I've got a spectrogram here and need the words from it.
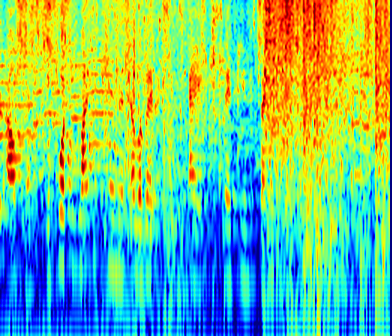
Alpha, report to light containment elevator 6A for safety inspection.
